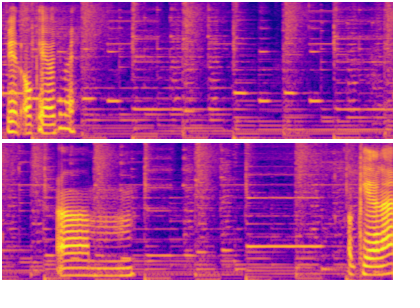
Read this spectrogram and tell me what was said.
เพื่อนโอเคแล้วใช่ไหม อืมโอเคนะ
